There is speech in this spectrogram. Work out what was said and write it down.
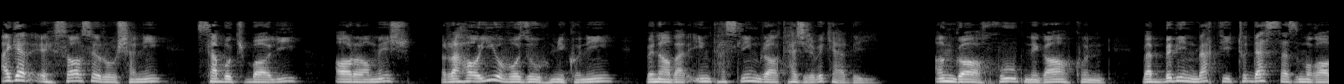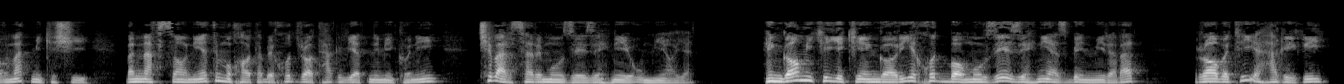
اگر احساس روشنی سبکبالی آرامش رهایی و وضوح می‌کنی بنابراین تسلیم را تجربه کرده ای. آنگاه خوب نگاه کن و ببین وقتی تو دست از مقاومت می‌کشی و نفسانیت مخاطب خود را تقویت نمی کنی چه بر سر موضع ذهنی او می آید؟ هنگامی که یکی انگاری خود با موضع ذهنی از بین می رود رابطه حقیقی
